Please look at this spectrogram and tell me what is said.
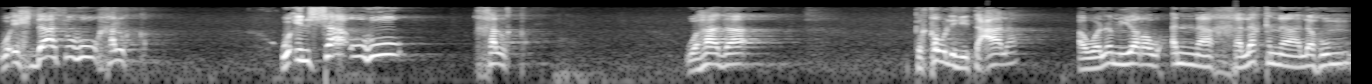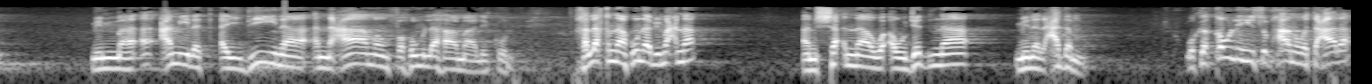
وإحداثه خلق وإنشاؤه خلق. وهذا كقوله تعالى أولم يروا أنا خلقنا لهم مما عملت أيدينا أنعاما فهم لها مالكون. خلقنا هنا بمعنى أنشأنا وأوجدنا من العدم. وكقوله سبحانه وتعالى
